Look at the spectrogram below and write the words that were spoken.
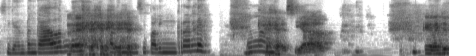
Si ganteng kalem deh, paling, si paling keren deh. Emang. Siap. Oke, lanjut.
